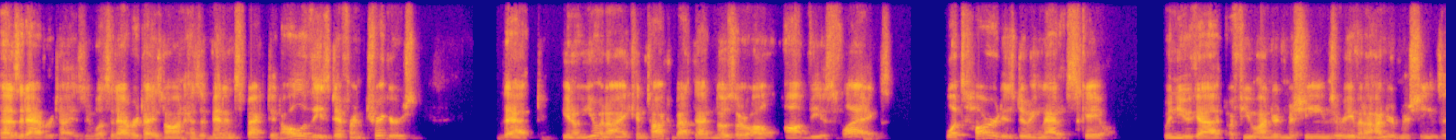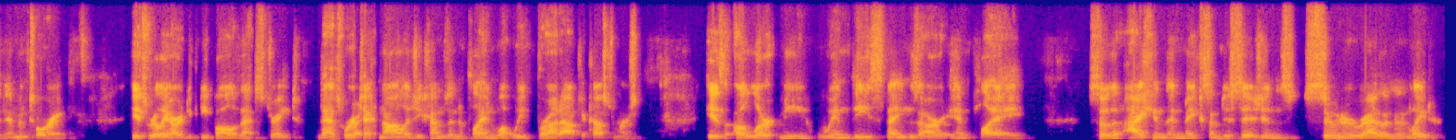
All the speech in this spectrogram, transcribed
Has it advertised? What's it advertised on? Has it been inspected? All of these different triggers that you know you and I can talk about that, and those are all obvious flags. What's hard is doing that at scale. When you got a few hundred machines or even a hundred machines in inventory, it's really hard to keep all of that straight. That's where right. technology comes into play and what we've brought out to customers is alert me when these things are in play so that I can then make some decisions sooner rather than later.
